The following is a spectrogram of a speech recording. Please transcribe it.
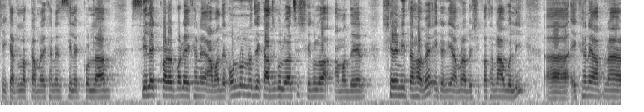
সেই ক্যাটালগটা আমরা এখানে সিলেক্ট করলাম। সিলেক্ট করার পরে এখানে আমাদের অন্য অন্য যে কাজগুলো আছে, সেগুলো আমাদের সেরে নিতে হবে। এটা নিয়ে আমরা বেশি কথা না বলি। এখানে আপনার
